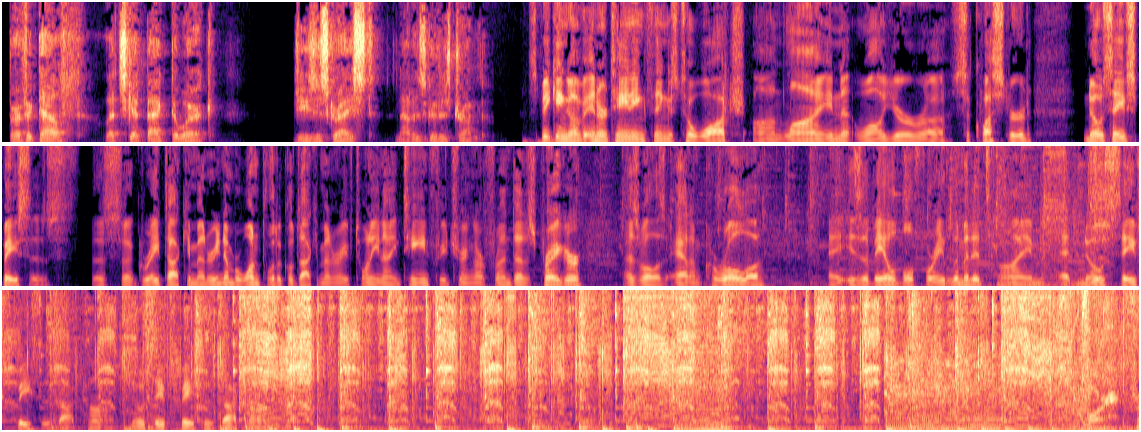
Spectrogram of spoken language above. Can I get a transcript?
perfect health. Let's get back to work. Jesus Christ, not as good as Trump. Speaking of entertaining things to watch online while you're uh, sequestered, No Safe Spaces, this uh, great documentary, number one political documentary of 2019, featuring our friend Dennis Prager as well as Adam Carolla, uh, is available for a limited time at nosafespaces.com. Nosafespaces.com.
